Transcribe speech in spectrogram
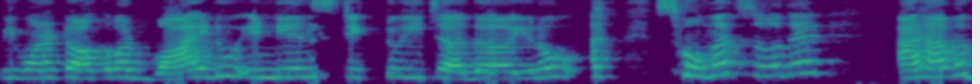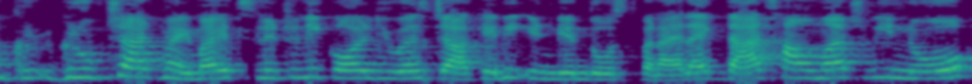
We want to talk about why do Indians stick to each other, you know, so much so that I have a gr- group chat, Mahima. It's literally called US Jaake Bhi Indian Dost Banai. Like, that's how much we know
